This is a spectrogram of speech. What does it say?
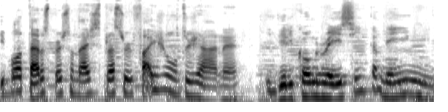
e botaram os personagens para surfar junto já, né? E Diddy Kong Racing também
